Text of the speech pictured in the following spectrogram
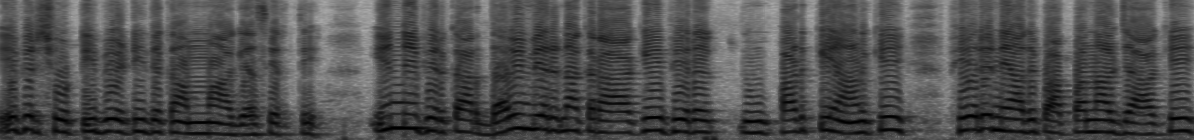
ਇਹ ਫਿਰ ਛੋਟੀ ਬੇਟੀ ਦੇ ਕੰਮ ਆ ਗਿਆ ਸਿਰ ਤੇ। ਇਹਨੇ ਫਿਰ ਘਰ ਦਾ ਵੀ ਮੇਰੇ ਨਾਲ ਕਰਾ ਕੇ, ਫਿਰ ਪੜ ਕੇ, ਆਣ ਕੇ, ਫਿਰ ਇਹਨੇ ਆਦੇ ਪਾਪਾ ਨਾਲ ਜਾ ਕੇ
